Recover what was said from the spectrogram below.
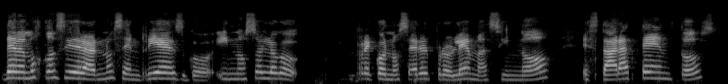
debemos considerarnos en riesgo y no solo reconocer el problema, sino estar atentos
